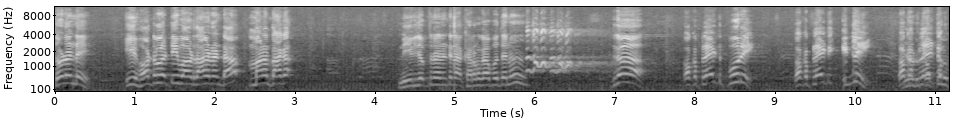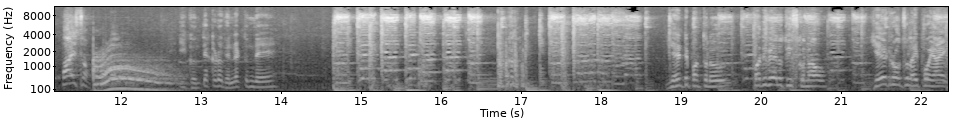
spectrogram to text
చూడండి ఈ హోటల్లో టీ వాడు తాగడంట మనం తాగ. నీకు చెప్తున్నానంటే నా కర్మ కాకపోతేను ఇదిగో ఒక ప్లేట్ పూరి ఒక ప్లేట్ ఇడ్లీ ఒక ప్లేట్ పాయసం. ఈ గొంతు ఎక్కడో విన్నట్టుంది. ఏంటి పంతులు? పదివేలు తీసుకున్నావు. ఏడు రోజులు అయిపోయాయి.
